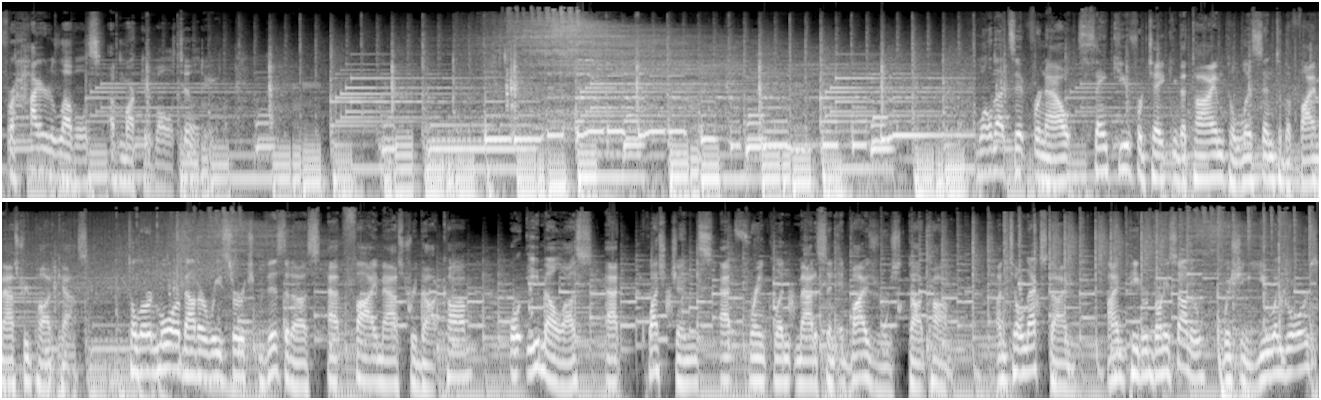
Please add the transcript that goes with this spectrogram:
for higher levels of market volatility. Well, that's it for now. Thank you for taking the time to listen to the FI Mastery podcast. To learn more about our research, visit us at FIMastery.com or email us at questions at franklinmadisonadvisors.com. Until next time, I'm Peter Donisanu, wishing you and yours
